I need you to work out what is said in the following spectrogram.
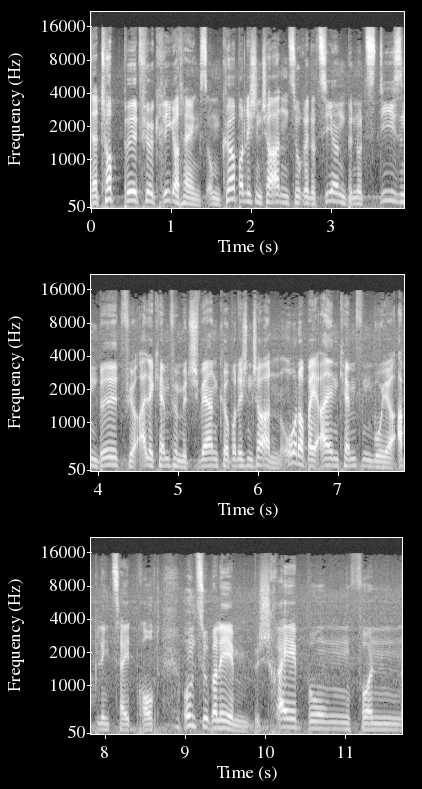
Der Top-Bild für Kriegertanks. Um körperlichen Schaden zu reduzieren, benutzt diesen Bild für alle Kämpfe mit schweren körperlichen Schaden. Oder bei allen Kämpfen, wo ihr Ablenkzeit braucht, um zu überleben. Beschreibung von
